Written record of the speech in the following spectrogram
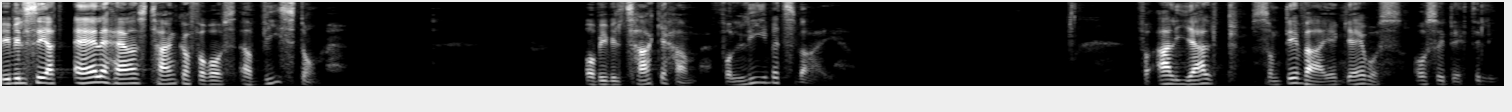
Vi vil se at alle Herrens tanker for os er visdom. Og vi vil takke ham for livets vej. For al hjælp, som det var, jeg gav os, også i dette liv.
